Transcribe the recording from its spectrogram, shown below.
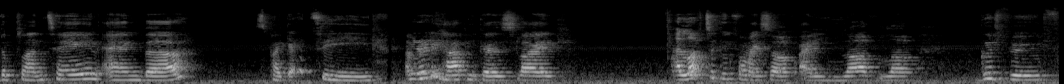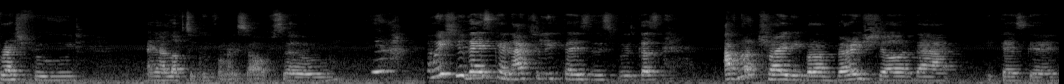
the plantain and the spaghetti. I'm really happy because like I love to cook for myself. I love, love good food, fresh food, and I love to cook for myself. So yeah i wish you guys can actually taste this food because i've not tried it but i'm very sure that it tastes good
